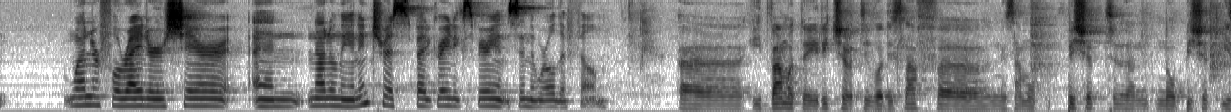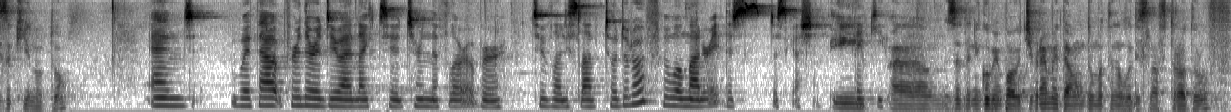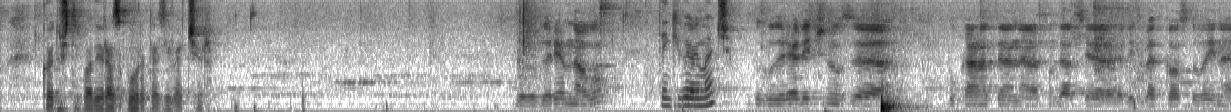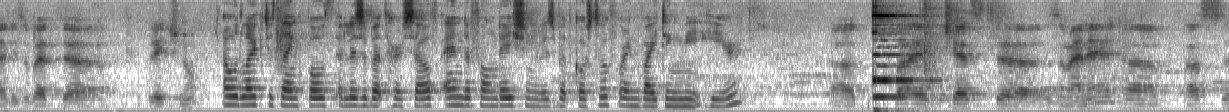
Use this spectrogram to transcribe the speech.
wonderful writers share and not only an interest but great experience in the world of film. Uh, и двамата, и Ричард, и Владислав, uh, не само пишат, но пишат и за киното. And without further ado, I'd like to turn the floor over to Vladislav Todorov, who will moderate this discussion. И Thank you. а, за да не губим повече време, давам думата на Владислав Тродоров, който ще води разговора тази вечер. Благодаря много. Thank you very much. Благодаря лично за поканата на фундация Елизабет Костова и на Елизабет лично. I would like to thank both Elizabeth herself and the foundation Elizabeth Kostova for inviting me here. Това е чест за мене. Аз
